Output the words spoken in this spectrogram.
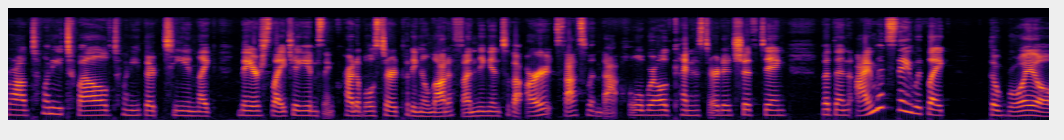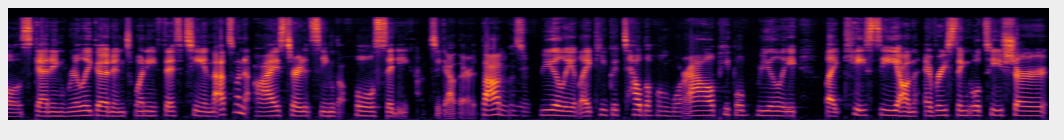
around 2012, 2013, like Mayor Sly James, incredible, started putting a lot of funding into the arts. That's when that whole world kind of started shifting. But then I would say with like the Royals getting really good in 2015, that's when I started seeing the whole city come together. That mm-hmm. was really like you could tell the whole morale. People really like KC on every single t shirt.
